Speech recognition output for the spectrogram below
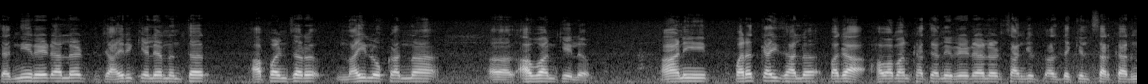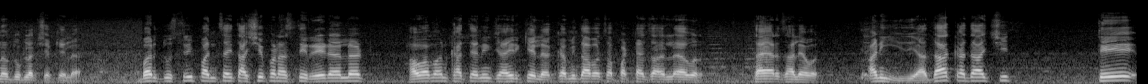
त्यांनी रेड अलर्ट जाहीर केल्यानंतर आपण जर नाही लोकांना आव्हान केलं आणि परत काही झालं बघा हवामान खात्याने रेड अलर्ट सांगितलं देखील सरकारनं दुर्लक्ष केलं. बरं दुसरी पंचायत अशी पण असते रेड अलर्ट हवामान खात्याने जाहीर केलं कमी दाबाचा पट्टा झाल्यावर. तयार झाल्यावर. आणि यदा कदाचित ते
